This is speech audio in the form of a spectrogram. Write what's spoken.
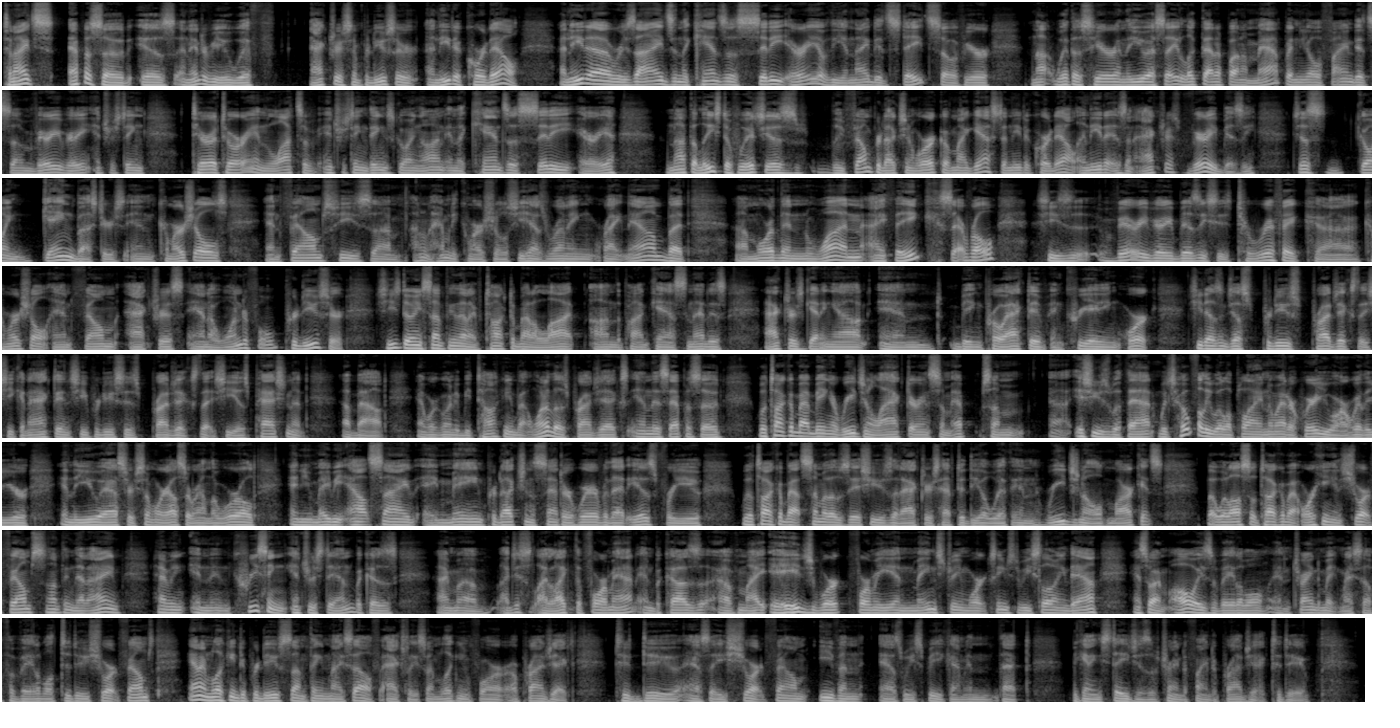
Tonight's episode is an interview with actress and producer Anita Cordell. Anita resides in the Kansas City area of the United States. So if you're not with us here in the USA, look that up on a map and you'll find it's a very, very interesting territory and lots of interesting things going on in the Kansas City area. Not the least of which is the film production work of my guest, Anita Cordell. Anita is an actress, very busy, just going gangbusters in commercials and films. She's, um, I don't know how many commercials she has running right now, but uh, more than one, I think, several. She's very, very busy. She's a terrific uh, commercial and film actress and a wonderful producer. She's doing something that I've talked about a lot on the podcast, and that is actors getting out and being proactive and creating work. She doesn't just produce projects that she can act in, she produces projects that she is passionate about. And we're going to be talking about one of those projects in this episode. We'll talk about being a regional actor and some ep- some uh, issues with that, which hopefully will apply no matter where you are, whether you're in the U.S. or somewhere else around the world, and you may be outside a main production center, wherever that is for you. We'll talk about some of those issues that actors have to deal with in regional markets but we'll also talk about working in short films, something that I'm having an increasing interest in because I'm uh, I just I like the format, and because of my age, work for me in mainstream work seems to be slowing down, and so I'm always available and trying to make myself available to do short films, and I'm looking to produce something myself actually. So I'm looking for a project to do as a short film, even as we speak. I'm in that beginning stages of trying to find a project to do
